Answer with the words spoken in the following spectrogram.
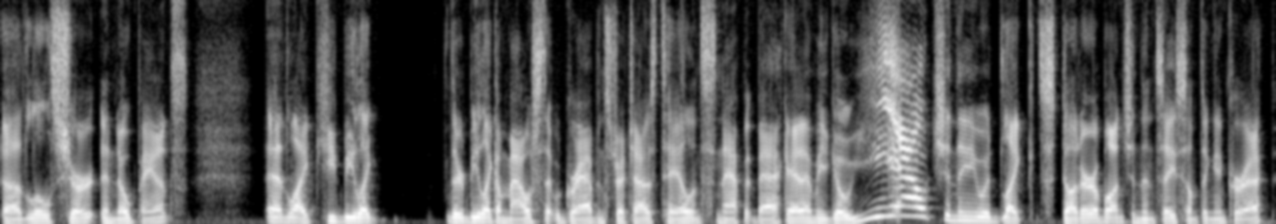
a little shirt and no pants. And like he'd be like, there'd be like a mouse that would grab and stretch out his tail and snap it back at him. He'd go, youch. And then he would like stutter a bunch and then say something incorrect.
